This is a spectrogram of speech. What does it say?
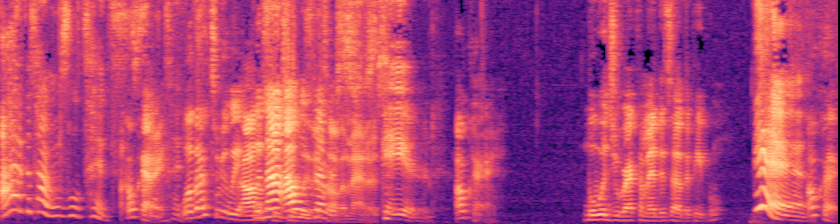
I had a good time. It was a little tense. It was a Okay. little tense. Well, that's really honestly. but now I was never scared. Okay. Well, would you recommend it to other people? Yeah, Okay.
